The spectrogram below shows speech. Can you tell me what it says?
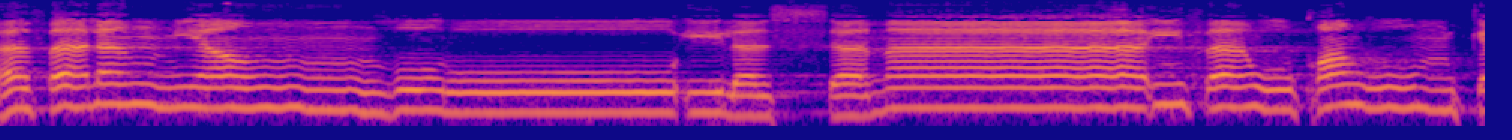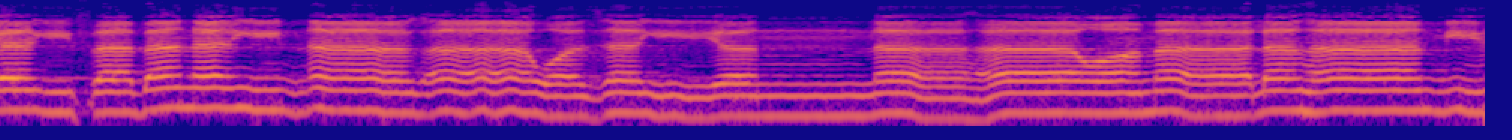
أَفَلَمْ يَنظُرُوا إِلَى السَّمَاءِ فَوْقَهُمْ كَيْفَ بَنَيْنَاهَا وَزَيَّنَّاهَا وَمَا لَهَا مِن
